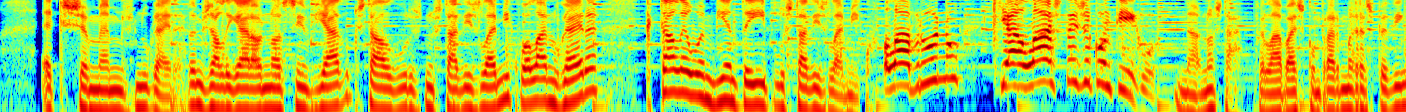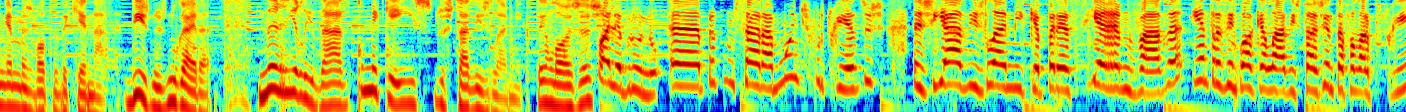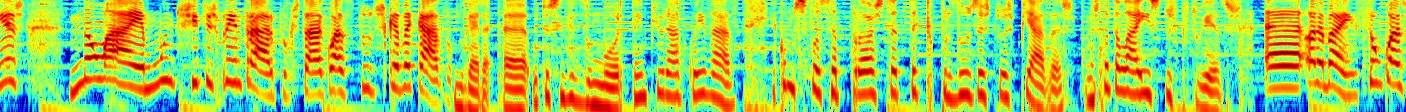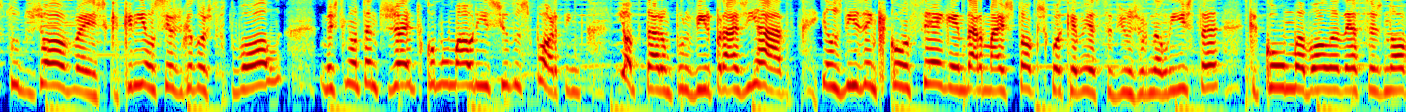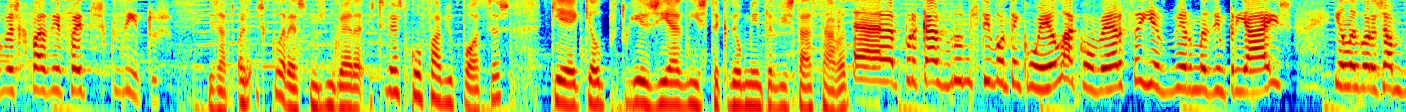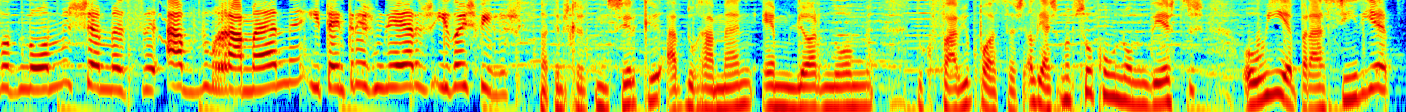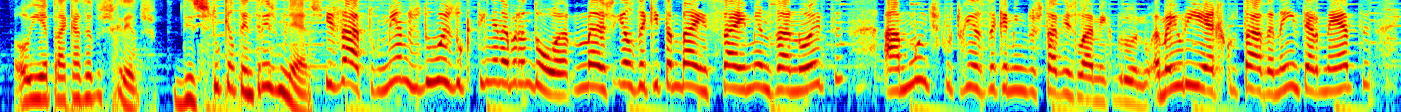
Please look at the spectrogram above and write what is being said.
a que chamamos Nogueira. Vamos já ligar ao nosso enviado, que está a alguros no Estado Islâmico. Olá, Nogueira. Que tal é o ambiente aí pelo Estado Islâmico? Olá, Bruno que Allah esteja contigo. Não, não está. Foi lá abaixo comprar uma raspadinha, mas volta daqui a nada. Diz-nos, Nogueira, na realidade, como é que é isso do Estado Islâmico? Tem lojas? Olha, Bruno, uh, para começar, há muitos portugueses, a Jihad Islâmica parece Sierra Nevada, entras em qualquer lado e está a gente a falar português, não há é, muitos sítios para entrar, porque está quase tudo escavacado. Nogueira, uh, o teu sentido de humor tem piorado com a idade. É como se fosse a próstata que produz as tuas piadas. Mas conta lá isso dos portugueses? Uh, ora bem, são quase todos jovens que queriam ser jogadores de futebol, mas tinham tanto jeito como o Maurício do Sporting e optaram por vir para a Jihad. Eles dizem que conseguem dar mais toques com a cabeça de um jornalista que com uma bola dessas novas que fazem efeitos esquisitos. Exato. Olha, esclarece-nos, Nogueira, estiveste com o Fábio Poças, que é aquele português jihadista que deu uma entrevista à sábado? Ah, por acaso, Bruno, estive ontem com ele à conversa e a beber umas imperiais. Ele agora já mudou de nome, chama-se Abdurrahman e tem três mulheres e dois filhos. Não, temos que reconhecer que Abdurrahman é melhor nome do que Fábio Poças. Aliás, uma pessoa com um nome destes ou ia para a Síria ou ia para a Casa dos Segredos. Dizes tu que ele tem três mulheres. Exato, menos duas do que tinha na Brandoa, mas eles aqui também saem menos à noite. Há muitos portugueses a caminho do Estado Islâmico, Bruno. A maioria é recrutada na internet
